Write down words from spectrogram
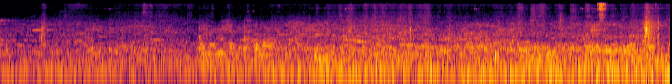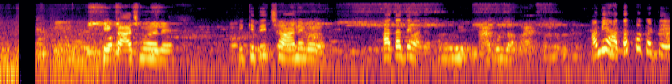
हे काच महल आहे. हे किती छान आहे बघ. हातात दे माझ्या. आम्ही हातात पकडते.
